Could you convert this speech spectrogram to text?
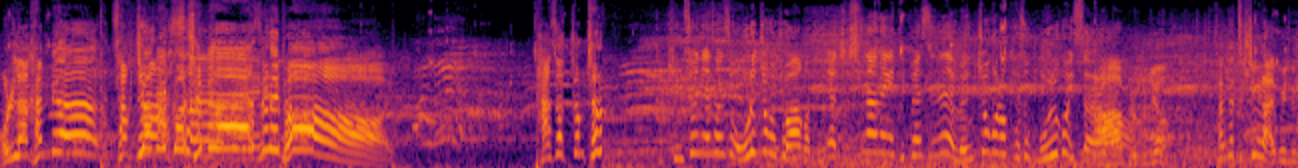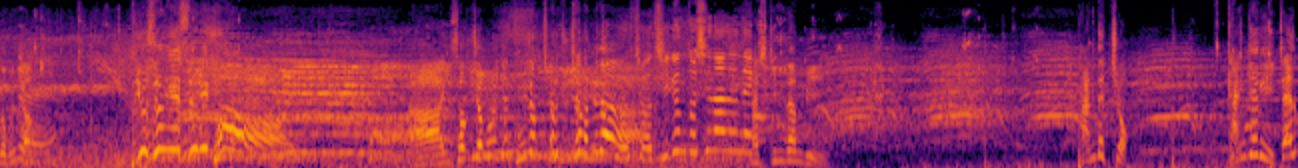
올라갑니다. 석점을. 꽂힙니다. 네. 슬리퍼! 다섯 점처럼 자, 김소니아 선수 오른쪽을 좋아하거든요. 지금 신한은행의 디펜스는 왼쪽으로 계속 몰고 있어요. 아 그렇군요. 상대 특징을 알고 있는 거군요. 네. 유승희 슬리퍼! 석점으로 이제 두 점 차로 추격합니다. 그렇죠. 지금도 신한은행 다시 김단비. 반대쪽. 강계리 짧은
